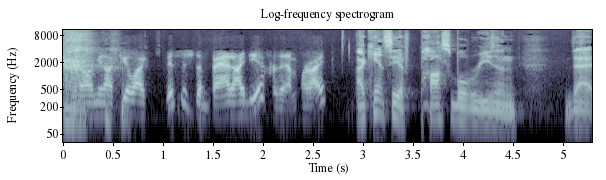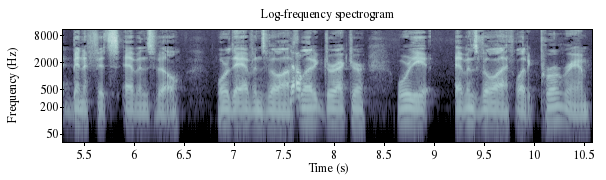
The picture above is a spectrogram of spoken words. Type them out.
You know, I mean, I feel like this is a bad idea for them, right? I can't see a possible reason that benefits Evansville or the Evansville athletic director or the Evansville athletic program.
